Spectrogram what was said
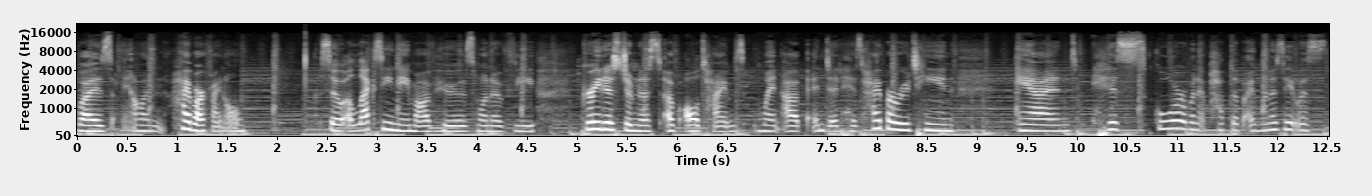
was on high bar final. So Alexei Nemov, who is one of the greatest gymnasts of all times, went up and did his high bar routine. And his score, when it popped up, I want to say it was,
